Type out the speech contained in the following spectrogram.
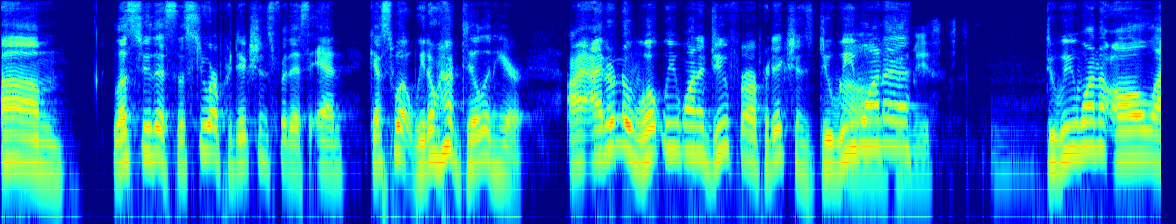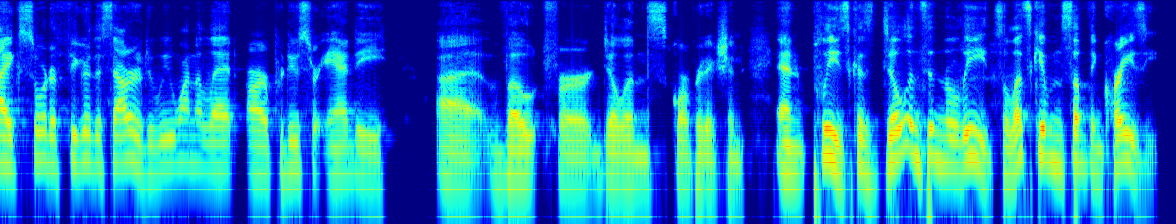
Um, let's do this. Let's do our predictions for this. And guess what? We don't have Dylan here. I, I don't know what we want to do for our predictions. Do we Oh, want to? Do we want to all like sort of figure this out, or do we want to let our producer Andy uh vote for Dylan's score prediction? And please, because Dylan's in the lead, so let's give him something crazy.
